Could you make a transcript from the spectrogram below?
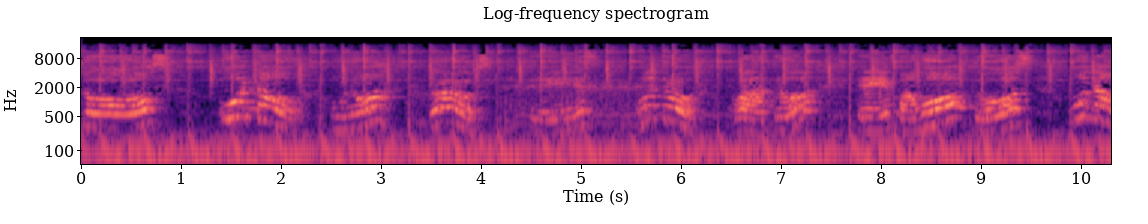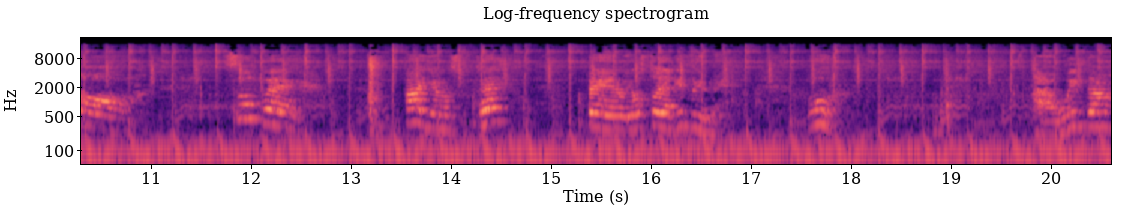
dos, uno. Uno, dos, tres, cuatro, cuatro, tres, vamos, dos, uno. Súper. Ay, yo no sé, pero yo estoy aquí firme. Uf agüita,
